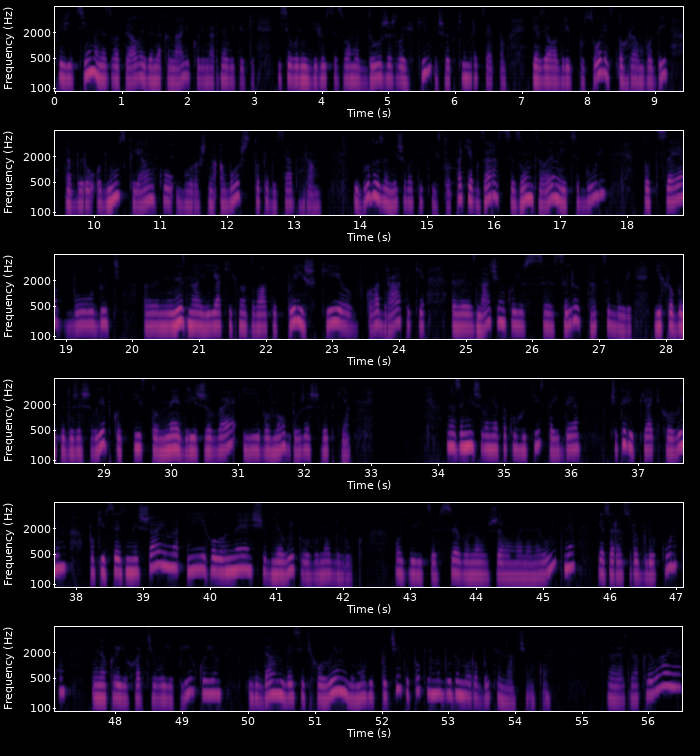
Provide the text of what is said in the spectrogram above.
Привіт всім! Мене звати Алла і ви на каналі Кулінарні Витівки. І сьогодні ділюся з вами дуже легким і швидким рецептом. Я взяла дрібку солі, 100 г води та беру одну склянку борошна або ж 150 г. І буду замішувати тісто. Так як зараз сезон зеленої цибулі, то це будуть. Е, Не знаю, як їх назвати, пиріжки, в квадратики е, з начинкою з сиру та цибулі. Їх робити дуже швидко, тісто не дріжджове і воно дуже швидке. На замішування такого тіста йде 4-5 хвилин, поки все змішаємо, і головне, щоб не липло воно до рук. Ось дивіться, все воно вже у мене не липне. Я зараз роблю кульку, накрию харчовою плівкою і дам 10 хвилин йому відпочити, поки ми будемо робити начинку. Зараз накриваю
